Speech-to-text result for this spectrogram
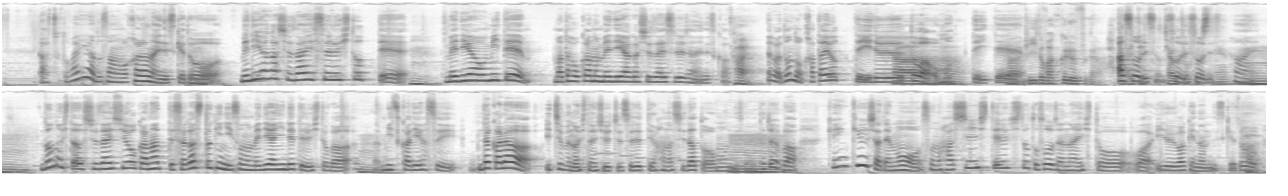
あちょっとワイヤードさんわからないですけど、メディアが取材する人ってうん。メディアを見てまた他のメディアが取材するじゃないですか。はい。だからどんどん偏っているとは思っていて、はいフィードバックループがあそうです働いてっちゃうですね。そうですそうですはいうん。どの人を取材しようかなって探す時にそのメディアに出てる人がうん。見つかりやすい、だから一部の人に集中するっていう話だとは思うんですようん。ね例えば研究者でもその発信してる人とそうじゃない人はいるわけなんですけど、はい。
